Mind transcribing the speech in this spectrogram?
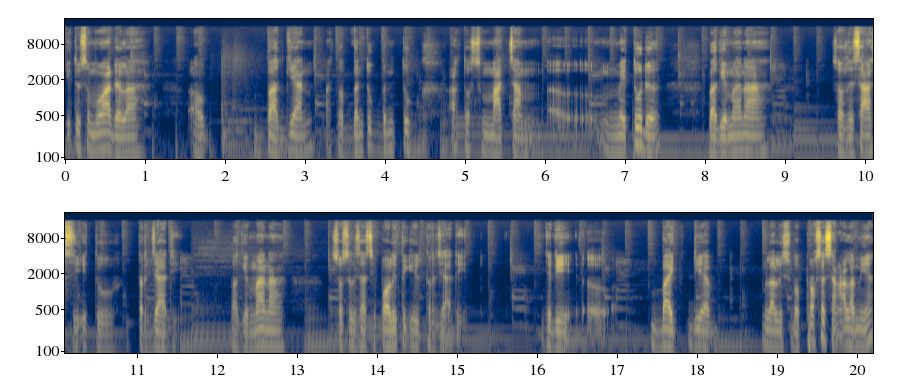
Itu semua adalah bagian atau bentuk-bentuk atau semacam metode bagaimana sosialisasi itu terjadi bagaimana sosialisasi politik itu terjadi. Jadi eh, baik dia melalui sebuah proses yang alamiah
